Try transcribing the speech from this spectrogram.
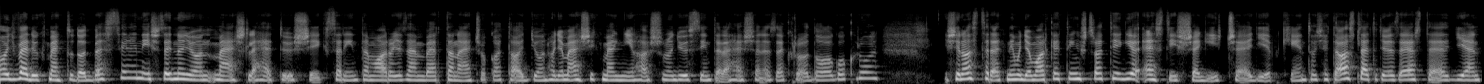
hogy velük meg tudod beszélni, és ez egy nagyon más lehetőség szerintem arra, hogy az ember tanácsokat adjon, hogy a másik megnyílhasson, hogy őszinte lehessen lehessen ezekről a dolgokról. És én azt szeretném, hogy a marketing stratégia ezt is segítse egyébként. Hogyha te azt látod, hogy az Erste egy ilyen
